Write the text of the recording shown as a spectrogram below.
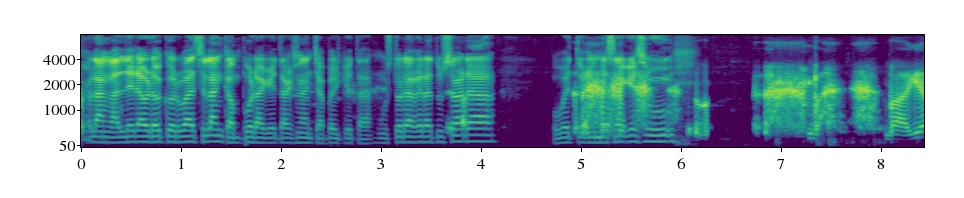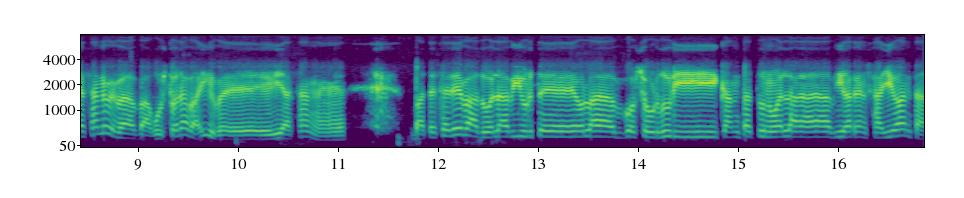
holan galdera orokor bat zelan kanporaketak zelan txapelketa. Gustora geratu zara, Hobeto egin dezakezu... ba, ba, egia zan, ba, ba, gustora bai, be, egia zan. E, batez ere, ba, duela bi urte hola oso urduri kantatu nuela bigarren saioan, eta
